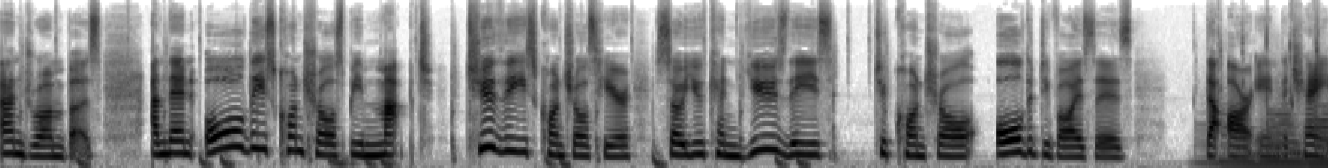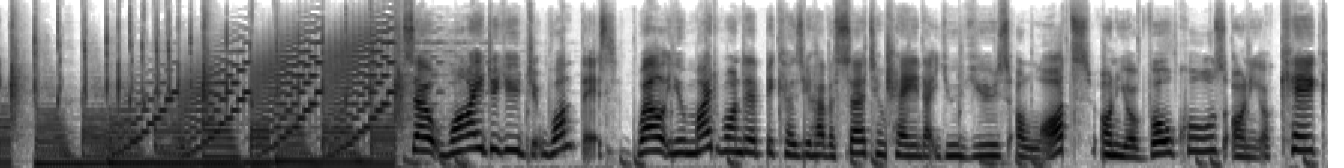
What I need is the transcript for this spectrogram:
and drum bus. And then all these controls be mapped to these controls here. So you can use these to control all the devices that are in the chain. So why do you want this? Well, you might want it because you have a certain chain that you use a lot on your vocals, on your kick,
